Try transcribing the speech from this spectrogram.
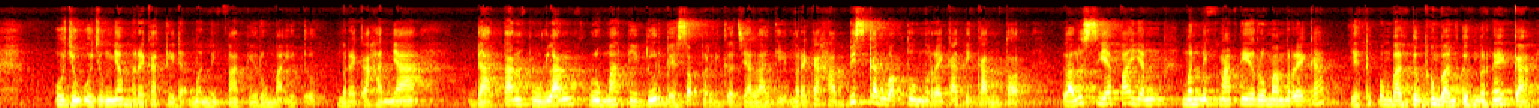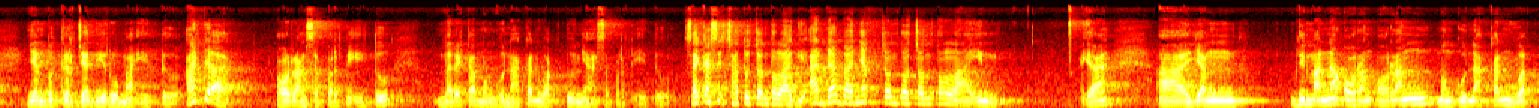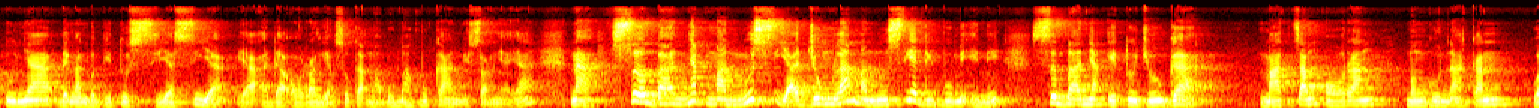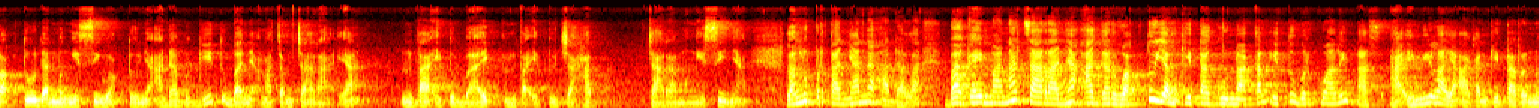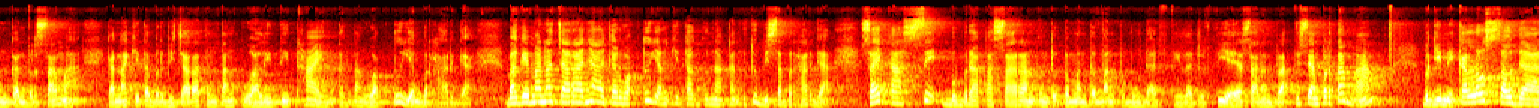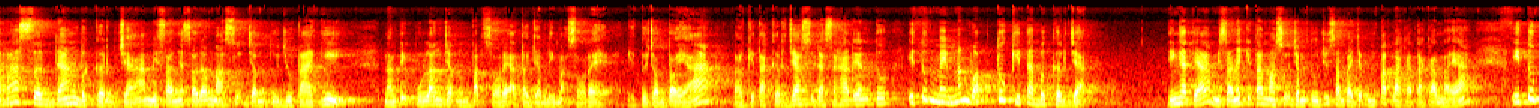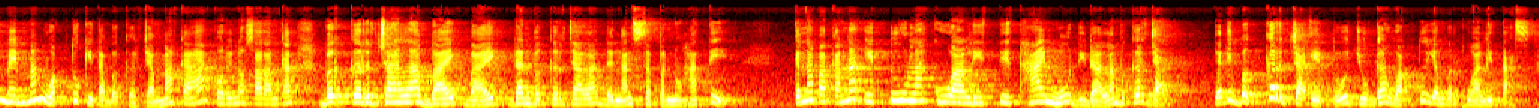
Ujung-ujungnya mereka tidak menikmati rumah itu. Mereka hanya datang pulang rumah tidur besok pergi kerja lagi. Mereka habiskan waktu mereka di kantor. Lalu siapa yang menikmati rumah mereka? Yaitu pembantu-pembantu mereka yang bekerja di rumah itu. Ada orang seperti itu, mereka menggunakan waktunya seperti itu. Saya kasih satu contoh lagi. Ada banyak contoh-contoh lain ya uh, yang di mana orang-orang menggunakan waktunya dengan begitu sia-sia ya. Ada orang yang suka mabuk-mabukan misalnya ya. Nah sebanyak manusia jumlah manusia di bumi ini sebanyak itu juga macam orang menggunakan waktu dan mengisi waktunya. Ada begitu banyak macam cara ya. Entah itu baik entah itu jahat cara mengisinya. Lalu pertanyaannya adalah bagaimana caranya agar waktu yang kita gunakan itu berkualitas. Nah, inilah yang akan kita renungkan bersama karena kita berbicara tentang quality time, tentang waktu yang berharga. Bagaimana caranya agar waktu yang kita gunakan itu bisa berharga? Saya kasih beberapa saran untuk teman-teman pemuda Philadelphia ya, saran praktis. Yang pertama, begini, kalau saudara sedang bekerja, misalnya saudara masuk jam 7 pagi, nanti pulang jam 4 sore atau jam 5 sore. Itu contoh ya. Kalau kita kerja sudah seharian tuh, itu memang waktu kita bekerja. Ingat ya, misalnya kita masuk jam 7 sampai jam 4 lah katakanlah ya. Itu memang waktu kita bekerja. Maka Korino sarankan bekerjalah baik-baik dan bekerjalah dengan sepenuh hati. Kenapa? Karena itulah quality time-mu di dalam bekerja. Jadi bekerja itu juga waktu yang berkualitas.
